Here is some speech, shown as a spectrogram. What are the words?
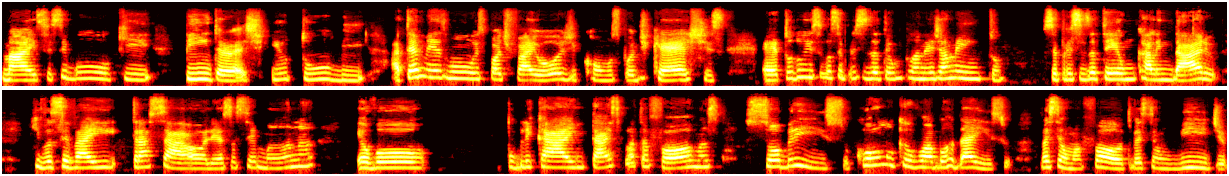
mas Facebook, Pinterest, YouTube, até mesmo o Spotify hoje, com os podcasts. É, tudo isso você precisa ter um planejamento. Você precisa ter um calendário que você vai traçar. Olha, essa semana eu vou publicar em tais plataformas sobre isso. Como que eu vou abordar isso? Vai ser uma foto? Vai ser um vídeo?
